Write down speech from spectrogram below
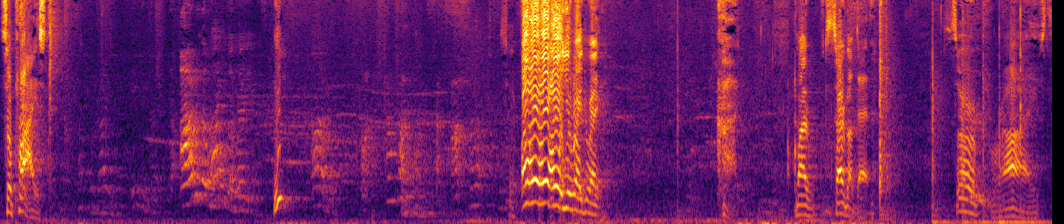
Surprised. R が Y は何 Oh, oh, oh, oh, you're right, you're right. My, sorry about that. Surprised.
